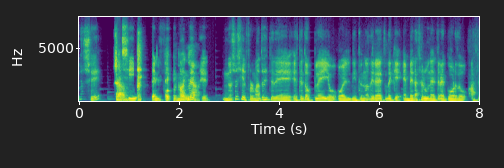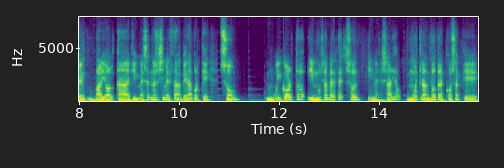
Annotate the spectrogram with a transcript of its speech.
No sé O sea, si el ¿qué formato este- no sé si el formato este de este top play o, o el Nintendo Direct de que en vez de hacer un E3 gordo hacen varios cada X meses, no sé si merece la pena porque son muy cortos y muchas veces son innecesarios, muestran dos o tres cosas que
